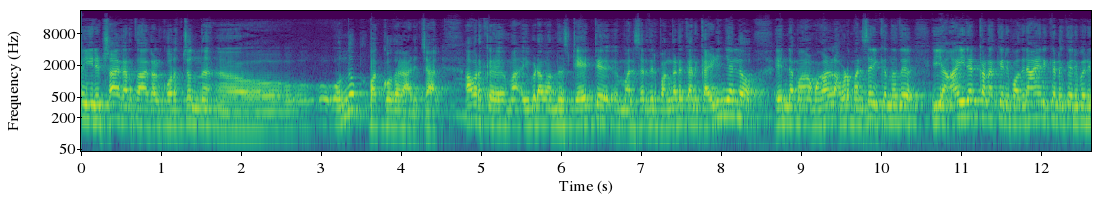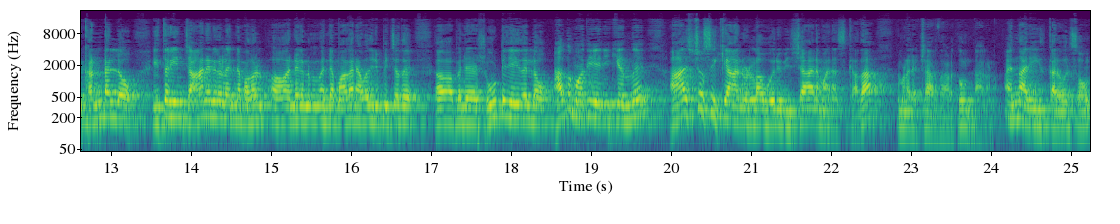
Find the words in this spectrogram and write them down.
ഈ രക്ഷാകർത്താക്കൾ കുറച്ചൊന്ന് ഒന്ന് പക്വത കാണിച്ചാൽ. അവർക്ക് ഇവിടെ വന്ന് സ്റ്റേറ്റ് മത്സരത്തിൽ പങ്കെടുക്കാൻ കഴിഞ്ഞല്ലോ. എന്റെ മകൾ അവിടെ മത്സരിക്കുന്നത് ഈ ആയിരക്കണക്കിന് പതിനായിരക്കണക്കിന് പേര് കണ്ടല്ലോ. ഇത്രയും ചാനലുകൾ എന്റെ മകൾ എന്റെ മകൻ അവതരിപ്പിച്ചത് പിന്നെ ഷൂട്ട് ചെയ്തല്ലോ. അത് മതി എനിക്കെന്ന് ആശ്വസിക്കാനുള്ള ഒരു വിശാല മനസ്കഥ നമ്മുടെ രക്ഷാകർത്താക്കൾക്ക് ഉണ്ടാകണം. എന്നാൽ ഈ കലോത്സവം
